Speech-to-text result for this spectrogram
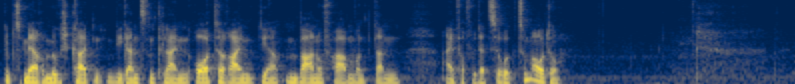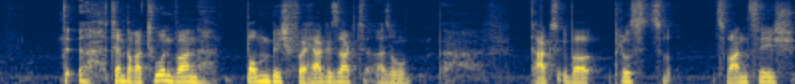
gibt es mehrere Möglichkeiten in die ganzen kleinen Orte rein, die einen Bahnhof haben und dann einfach wieder zurück zum Auto. T Temperaturen waren bombig vorhergesagt, also tagsüber plus 20,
